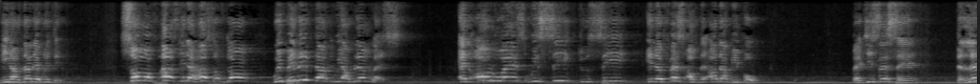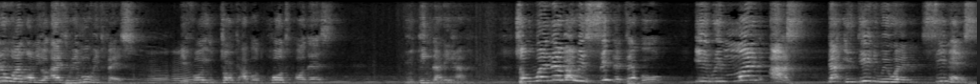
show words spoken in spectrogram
he has done everything. Some of us in the house of God, we believe that we are blameless. And always we seek to see in the face of the other people. But Jesus said, the little one on your eyes, remove it 1st mm-hmm. before you talk about what others you think that they have. So whenever we see the table, it reminds us that indeed we were sinners.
